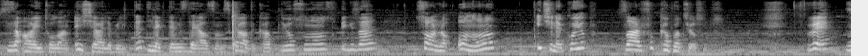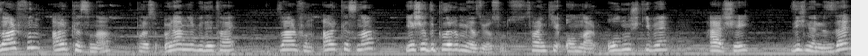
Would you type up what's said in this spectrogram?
Size ait olan eşya ile birlikte dileklerinizde yazdığınız kağıdı katlıyorsunuz bir güzel. Sonra onu içine koyup zarfı kapatıyorsunuz. Ve zarfın arkasına, burası önemli bir detay, zarfın arkasına yaşadıklarım yazıyorsunuz. Sanki onlar olmuş gibi her şey zihninizde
